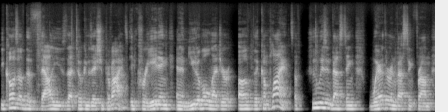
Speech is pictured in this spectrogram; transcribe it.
because of the values that tokenization provides in creating an immutable ledger of the compliance of who is investing, where they're investing from,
